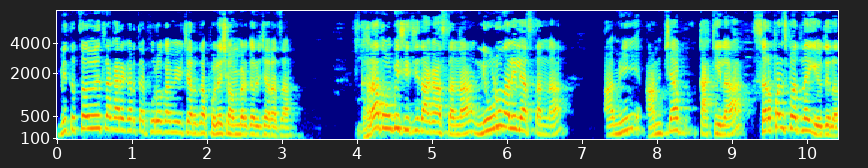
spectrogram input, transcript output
मी तर चळवळीतला कार्यकर्ता आहे पुरोगामी विचाराचा फुले आंबेडकर विचाराचा. घरात ओबीसीची जागा असताना निवडून आलेली असताना आम्ही आमच्या काकीला सरपंच पद नाही घेऊ दिलं.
